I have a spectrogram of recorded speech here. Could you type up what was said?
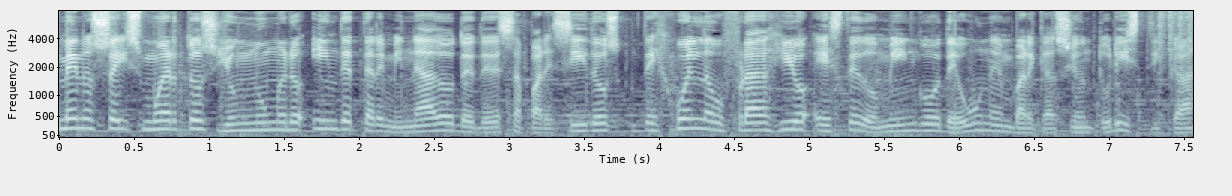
menos seis muertos y un número indeterminado de desaparecidos dejó el naufragio este domingo de una embarcación turística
